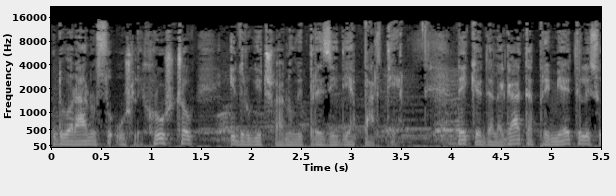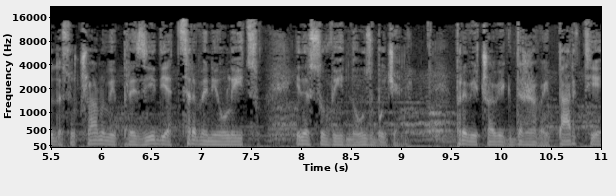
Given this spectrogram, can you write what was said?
U dvoranu su ušli Hruščov i drugi članovi prezidija partije. Neki od delegata primijetili su da su članovi prezidija crveni u licu i da su vidno uzbuđeni. Prvi čovjek država i partije,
